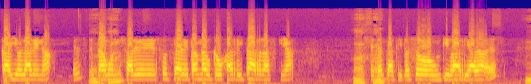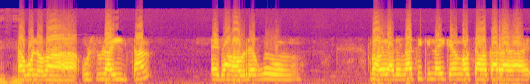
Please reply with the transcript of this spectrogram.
kaiolarena, ez? Eta, Aha. bueno, sare sozialetan daukeu jarrita argazkia. Eta Aha. ez dakit oso unkigarria da, ez? Mhm. Eta, bueno, ba, Ursula hil zan, eta gaur egun, ba, beraren gatik inaikeen gauza bakarra da,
